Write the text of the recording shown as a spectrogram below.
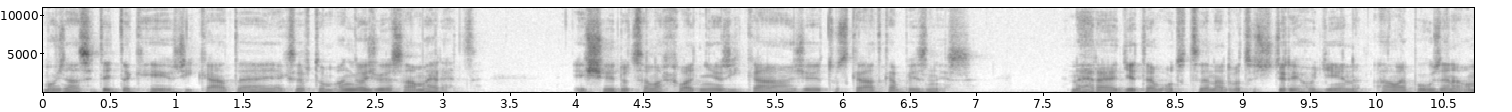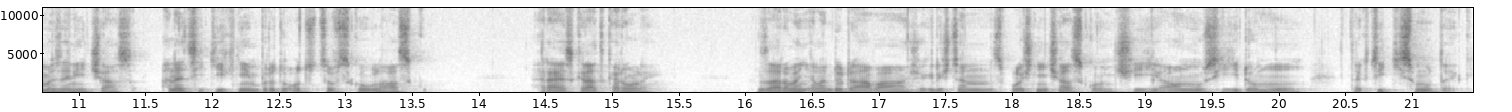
Možná si teď taky říkáte, jak se v tom angažuje sám herec. Iši docela chladně říká, že je to zkrátka biznis. Nehraje dětem otce na 24 hodin, ale pouze na omezený čas a necítí k ním proto otcovskou lásku. Hraje zkrátka roli. Zároveň ale dodává, že když ten společný čas skončí a on musí jít domů, tak cítí smutek.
